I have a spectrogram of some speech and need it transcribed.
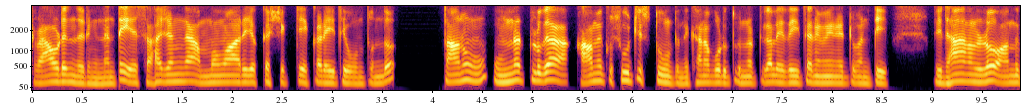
రావడం జరిగింది అంటే సహజంగా అమ్మవారి యొక్క శక్తి ఎక్కడైతే ఉంటుందో తాను ఉన్నట్లుగా ఆమెకు సూచిస్తూ ఉంటుంది. కనబడుతున్నట్టుగా లేదా ఇతరమైనటువంటి విధానంలో ఆమె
